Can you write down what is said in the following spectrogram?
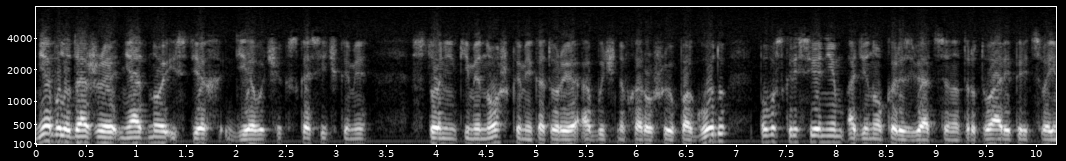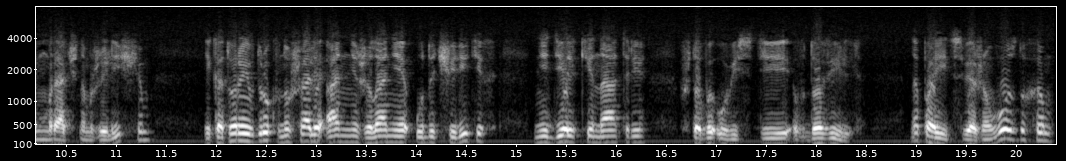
Не было даже ни одной из тех девочек с косичками, с тоненькими ножками, которые обычно в хорошую погоду по воскресеньям одиноко резвятся на тротуаре перед своим мрачным жилищем, и которые вдруг внушали Анне желание удочерить их недельки на три, чтобы увезти в Довиль, напоить свежим воздухом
